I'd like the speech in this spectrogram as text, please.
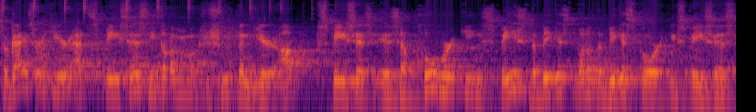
So guys, we're here at Spaces. Dito kami mag-shoot ng Gear Up. Spaces is a co-working space, the biggest, one of the biggest co-working spaces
